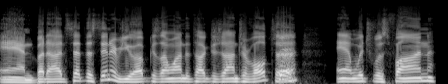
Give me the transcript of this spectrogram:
And but I'd set this interview up because I wanted to talk to John Travolta, Sure. and which was fun.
